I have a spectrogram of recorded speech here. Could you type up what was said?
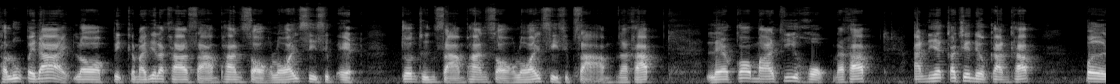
ทะลุไปได้รอปิดกำไรที่ราคา 3,241 จนถึง 3,243 นะครับ แล้วก็ไม้ที่ 6 นะครับ อันนี้ก็เช่นเดียวกันครับ เปิด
